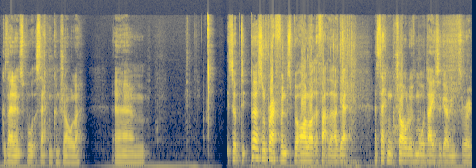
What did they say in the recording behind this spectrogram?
because they don't support the second controller. Um, it's up to personal preference, but I like the fact that I get a second controller with more data going through.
